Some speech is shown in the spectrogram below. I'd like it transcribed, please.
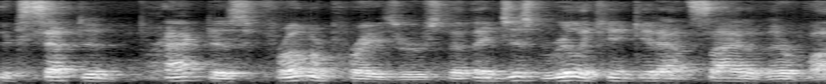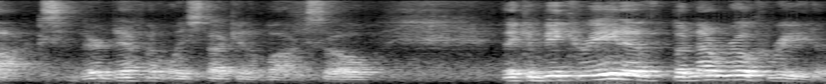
accepted practice from appraisers that they just really can't get outside of their box. They're definitely stuck in a box. So they can be creative, but not real creative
